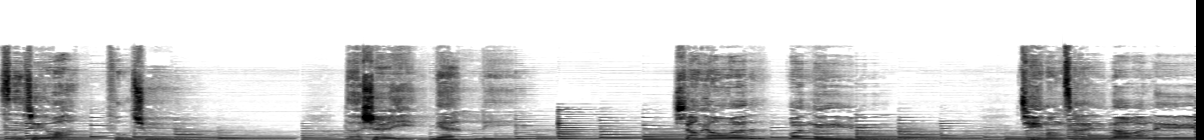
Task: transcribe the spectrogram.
四季往复去，的是一年里。想要问问你，寂寞在哪里？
